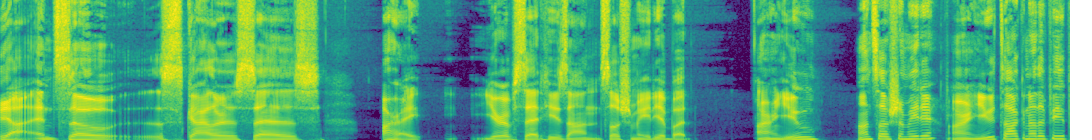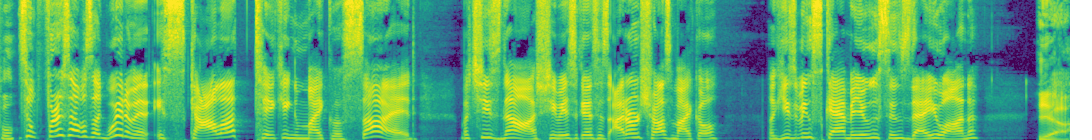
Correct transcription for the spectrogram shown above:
Yeah. And so Skyla says, All right, you're upset he's on social media, but aren't you on social media? Aren't you talking to other people? So first I was like, wait a minute, is Skyla taking Michael's side? But she's not. She basically says, I don't trust Michael. Like he's been scamming you since day one. Yeah.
